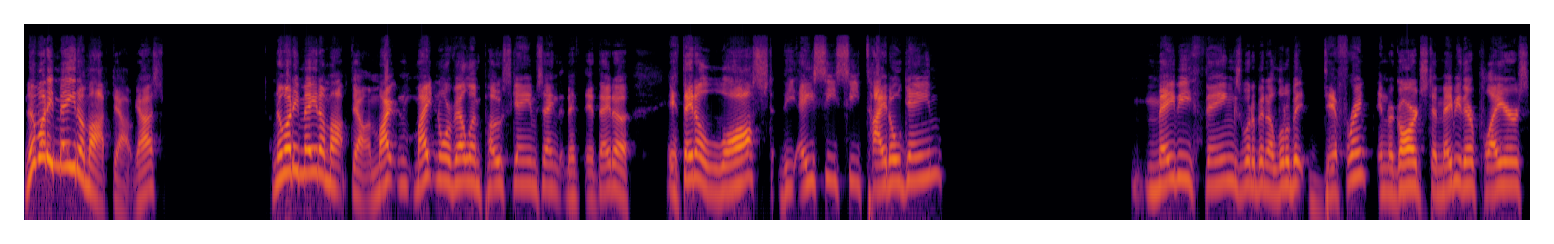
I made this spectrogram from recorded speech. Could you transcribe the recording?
nobody made them opt out, guys. Nobody made them opt out. And Mike, Mike Norvell in post game saying that if, if they'd have if they'd have lost the ACC title game, maybe things would have been a little bit different in regards to maybe their players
